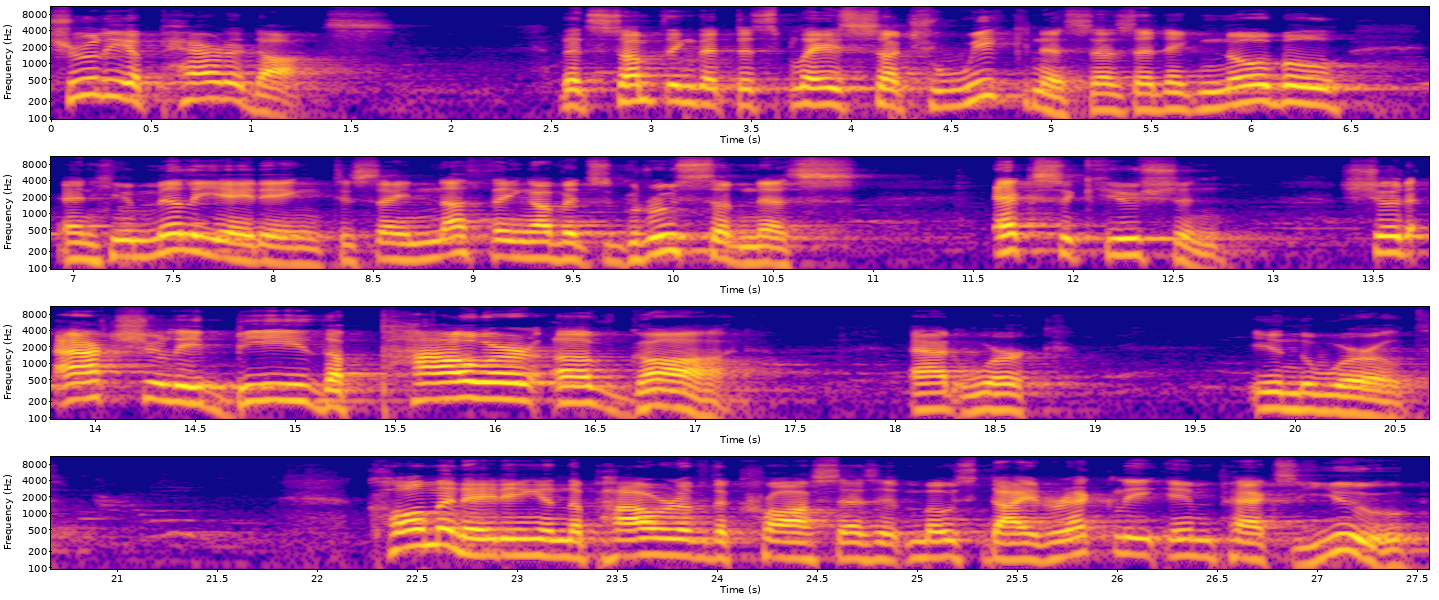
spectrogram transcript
Truly a paradox that something that displays such weakness as an ignoble and humiliating, to say nothing of its gruesomeness, execution, should actually be the power of God at work in the world. Culminating in the power of the cross as it most directly impacts you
